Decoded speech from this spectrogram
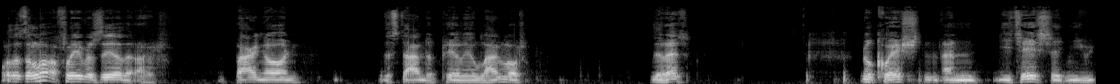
Well, there's a lot of flavours there that are bang on the standard pale ale landlord. There is. No question. And you taste it and you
